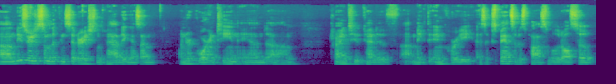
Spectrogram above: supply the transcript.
um, these are just some of the considerations I'm having as I'm under quarantine and um, trying to kind of uh, make the inquiry as expansive as possible, but also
